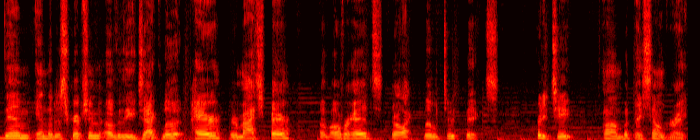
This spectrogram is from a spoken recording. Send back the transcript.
them in the description of the exact Lewitt pair. They're matched pair of overheads. They're like little toothpicks. Pretty cheap, um, but they sound great.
